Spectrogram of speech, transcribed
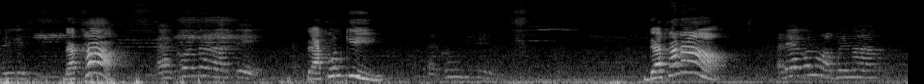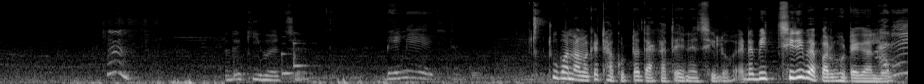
হয়ে গেছে। দেখা? এখন না রাতে? তো এখন কি? এখন কিছু দেখা না? আরে এখন হবে না। হুম। কি হয়েছে? ভেঙে গেছে ঠাকুর। টুবান আমাকে ঠাকুরটা দেখাতে এনেছিল। একটা বিচ্ছিরি ব্যাপার ঘটে গেল। আরে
